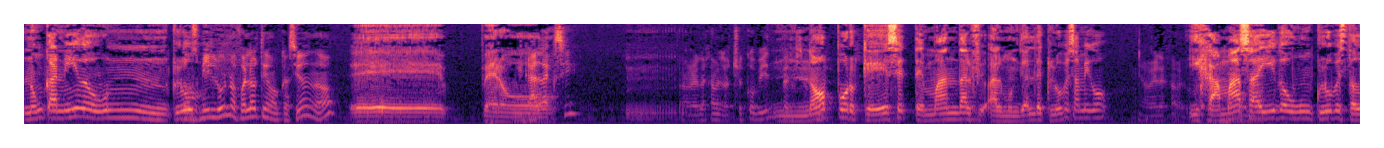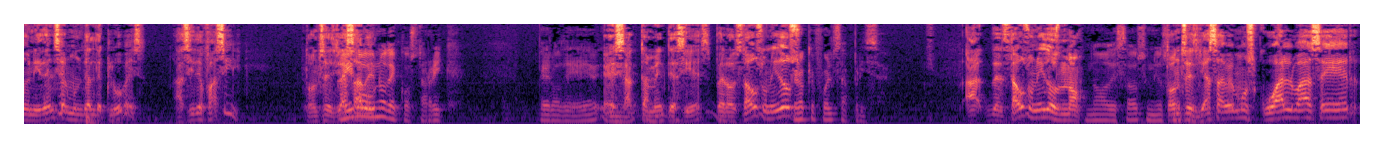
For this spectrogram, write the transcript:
nunca han ido un club. 2001 fue la última ocasión, ¿no? Eh, pero. Galaxy. A ver, déjame lo checo bien. pero. No porque ese te manda al, Mundial de Clubes, amigo. A ver, déjame- Y jamás ha ido un club estadounidense al Mundial de Clubes. Así de fácil. Entonces ya ha ido saben. uno de Costa Rica. Pero de. de- Exactamente así es. Pero Estados Unidos. Creo que fue el Saprissa. ah, de Estados Unidos no. No, de Estados Unidos. Entonces ya sabemos cuál va a ser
